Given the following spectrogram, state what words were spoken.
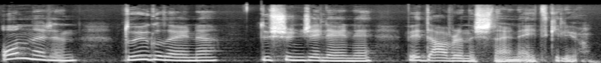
onların duygularını düşüncelerini ve davranışlarını etkiliyor.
